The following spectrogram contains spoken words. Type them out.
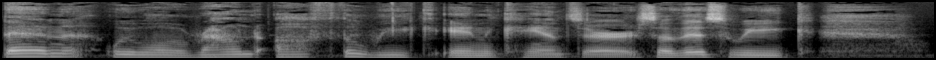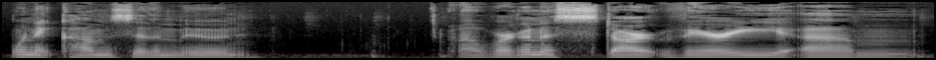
Then we will round off the week in Cancer. So, this week, when it comes to the moon, uh, we're going to start very um,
